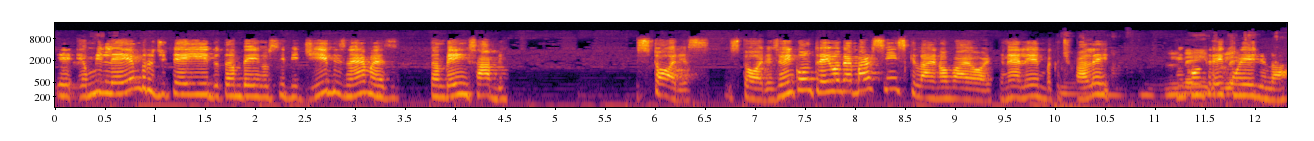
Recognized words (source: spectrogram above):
eu me lembro de ter ido também no CBGBs, né? Mas também, sabe? histórias, histórias. Eu encontrei o André Barcinski lá em Nova York, né? Lembra que eu te falei? Lembro, encontrei lembro. com ele lá.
